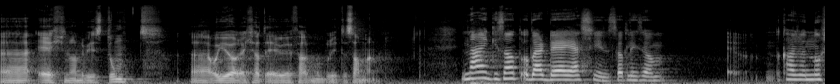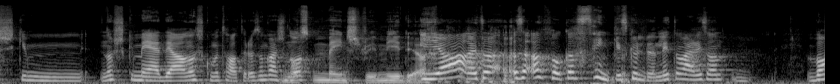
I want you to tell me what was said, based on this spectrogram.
eh, er ikke nødvendigvis dumt, eh, og gjør ikke at EU er i ferd med å bryte sammen. Nei, ikke sant? Og det er det jeg synes at liksom Kanskje norske, norske media og norske kommentatorer som kanskje må Norsk mainstream media. Ja, du, altså, At folk kan senke skuldrene litt og være litt sånn hva,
